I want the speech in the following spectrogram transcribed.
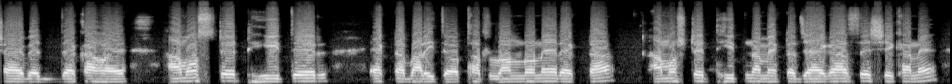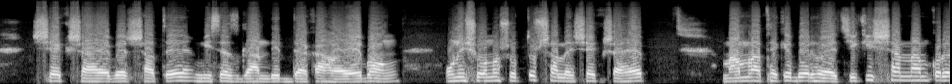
সাহেবের দেখা হয় আমস্টেড হিতের একটা বাড়িতে, অর্থাৎ লন্ডনের একটা আমস্টেড হিথ নামে একটা জায়গা আছে, সেখানে শেখ সাহেবের সাথে মিসেস গান্ধীর দেখা হয় এবং উনিশশো উনসত্তর সালে শেখ সাহেব মামলা থেকে বের হয়ে চিকিৎসার নাম করে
